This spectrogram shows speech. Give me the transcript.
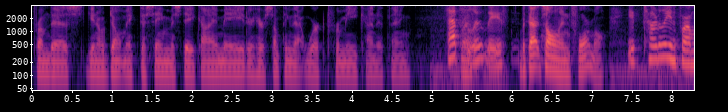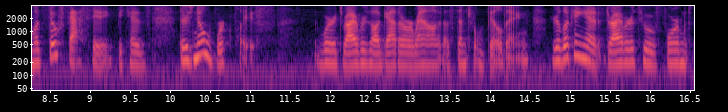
from this, you know, don't make the same mistake I made or here's something that worked for me kind of thing. Absolutely. Right? But that's all informal. It's totally informal. It's so fascinating because there's no workplace where drivers all gather around a central building. You're looking at drivers who have formed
